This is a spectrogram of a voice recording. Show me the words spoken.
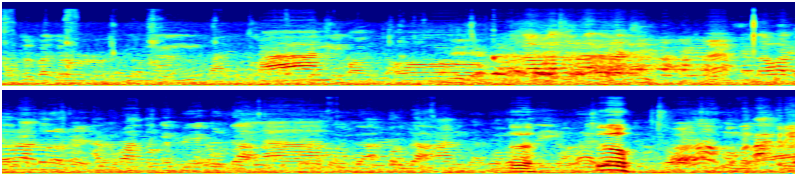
Batur batur. Konco. Batur ke kondangan, kondangan. Loh. Menteri.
